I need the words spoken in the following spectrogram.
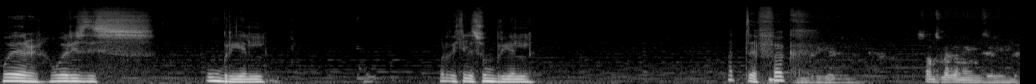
Where, where is this Umbriel? Where the hell is Umbriel? What the fuck? Real. Sounds like an angel.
